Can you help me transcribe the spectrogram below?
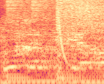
Pull up your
